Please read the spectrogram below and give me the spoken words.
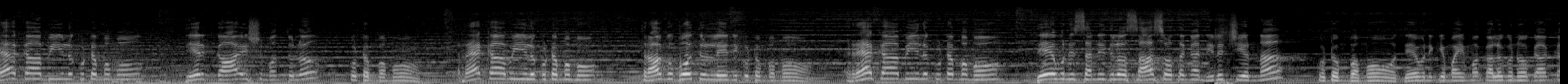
రేఖాబీయుల కుటుంబము దీర్ఘాయుష్మంతుల కుటుంబము. రేఖాబీయుల కుటుంబము త్రాగుబోతులు లేని కుటుంబము. రేఖాబీయుల కుటుంబము దేవుని సన్నిధిలో శాశ్వతంగా నిలిచి ఉన్న కుటుంబము. దేవునికి మహిమ కలుగును గాక.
